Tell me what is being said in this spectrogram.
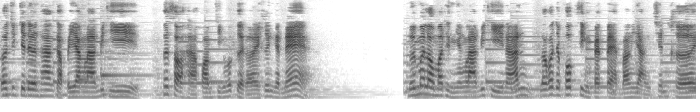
เราจึงจะเดินทางกลับไปยังลานพิธี เพื่อสอบหาความจริงว่าเกิดอะไรขึ้นกันแน่โดยเมื่อเรามาถึงยังลานพิธีนั้น เราก็จะพบสิ่งแปลกๆบางอย่างเช่นเคย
